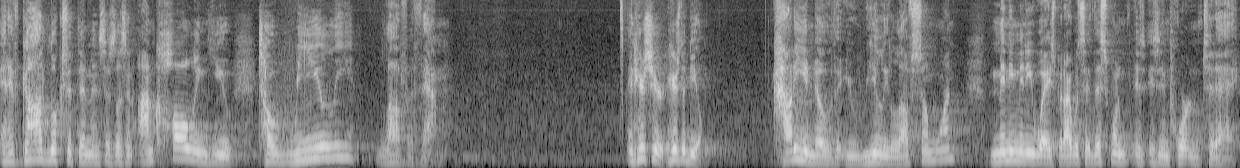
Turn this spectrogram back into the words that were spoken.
And if God looks at them and says, listen, I'm calling you to really love them. And here's, here, here's the deal how do you know that you really love someone? Many, many ways, but I would say this one is, is important today.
